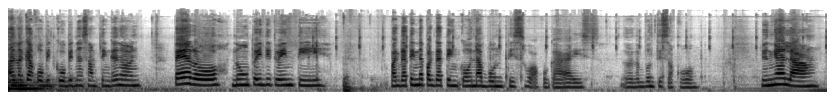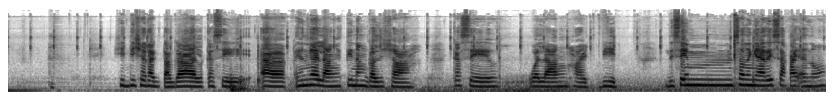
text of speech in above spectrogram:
ah, nagka-COVID-COVID na something ganon. Pero nung 2020 pagdating na pagdating ko, nabuntis ho ako, guys. So, nabuntis ako. Yun nga lang, hindi siya nagtagal kasi, ah, yun nga lang, tinanggal siya. Kasi, walang heartbeat. The same sa nangyari sa kay ano,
